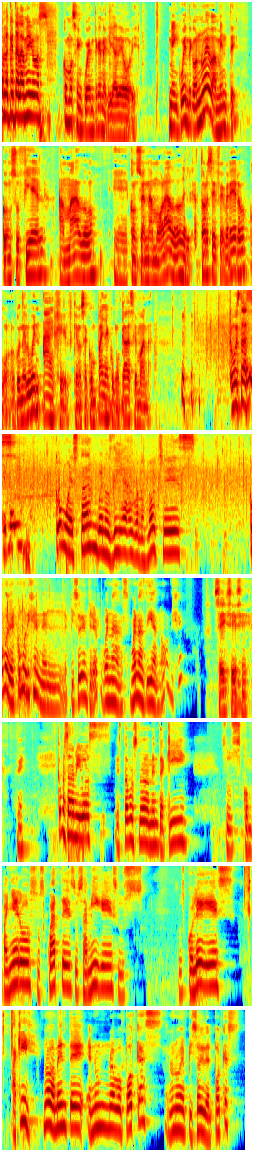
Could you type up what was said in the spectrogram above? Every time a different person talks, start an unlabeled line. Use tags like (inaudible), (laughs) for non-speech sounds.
Hola, ¿qué tal amigos? ¿Cómo se encuentran el día de hoy? Me encuentro nuevamente con su fiel, amado, eh, con su enamorado del 14 de febrero, con, con, el buen Ángel que nos acompaña como cada semana. ¿Cómo estás?
¿Cómo están? Buenos días, buenas noches. ¿Cómo, cómo dije en el episodio anterior? Buenas, buenas días, ¿no? Dije.
Sí, sí, sí.
sí. ¿Cómo están amigos? Estamos nuevamente aquí, sus compañeros, sus cuates, sus amigues, sus, sus colegues, aquí nuevamente en un nuevo podcast, en un nuevo episodio del podcast.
